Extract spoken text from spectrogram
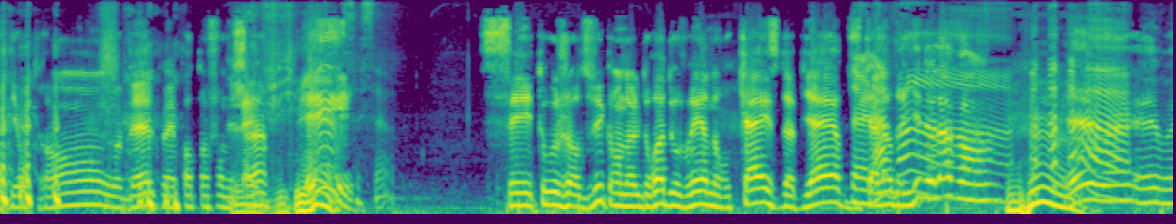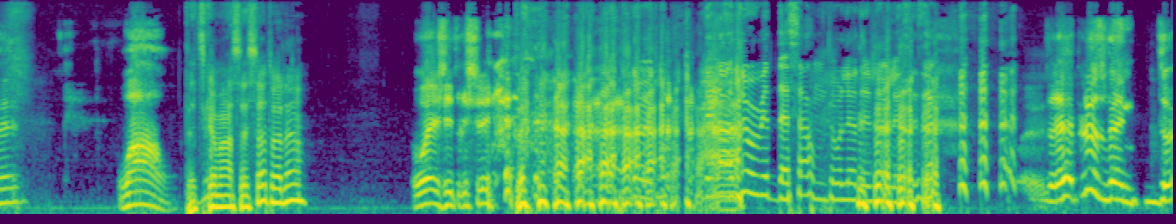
Vidéotron ou Bell, peu importe ton fournisseur. La vie. C'est aujourd'hui qu'on a le droit d'ouvrir nos caisses de bière du De calendrier de l'Avent. Mhm. Eh ouais, eh ouais. Wow! T'as-tu commencé ça, toi, là? Ouais, j'ai triché. T'es rendu au 8 décembre, toi, là, déjà, là, c'est ça? Je dirais plus 22.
